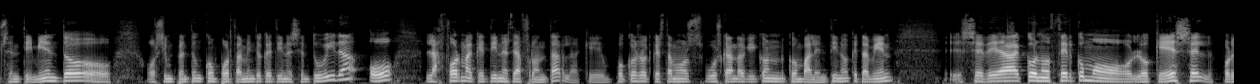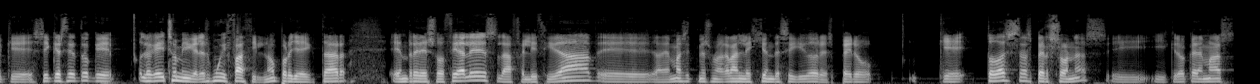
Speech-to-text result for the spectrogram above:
sentimiento o, o simplemente un comportamiento que tienes en tu vida o la forma que tienes de afrontarla, que un poco es lo que estamos buscando aquí con, con Valentino, que también eh, se dé a conocer como lo que es él, porque sí que es cierto que lo que ha dicho Miguel es muy fácil, ¿no? Proyectar en redes sociales la felicidad, eh, además si tienes una gran legión de seguidores, pero que todas esas personas, y, y creo que además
